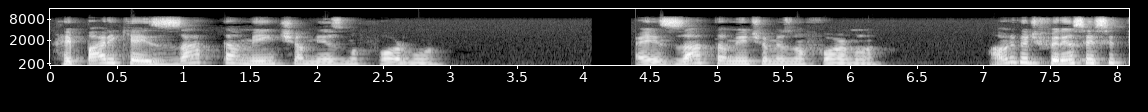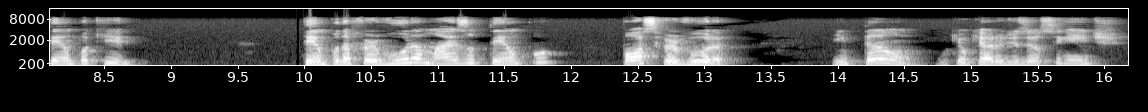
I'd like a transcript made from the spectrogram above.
Repare que é exatamente a mesma fórmula. É exatamente a mesma fórmula. A única diferença é esse tempo aqui. Tempo da fervura mais o tempo pós-fervura. Então, o que eu quero dizer é o seguinte.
